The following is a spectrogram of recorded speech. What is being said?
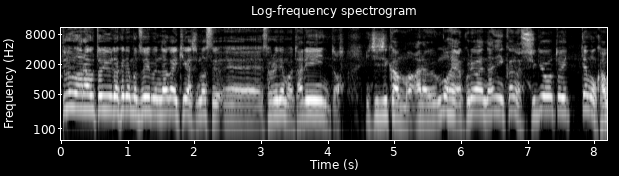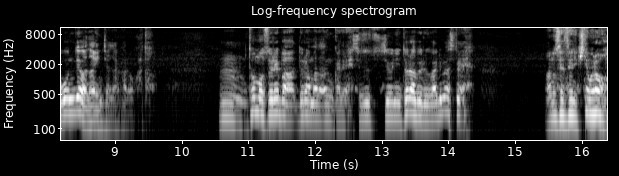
分洗うというだけでも随分長い気がします、えーそれでも足りんと。1時間も洗う。もはやこれは何かの修行と言っても過言ではないんじゃなかろうかと。うん、ともすればドラマなんかで手術中にトラブルがありまして「あの先生に来てもらおう」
